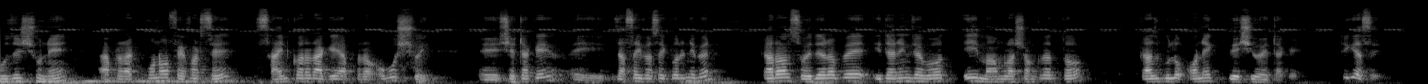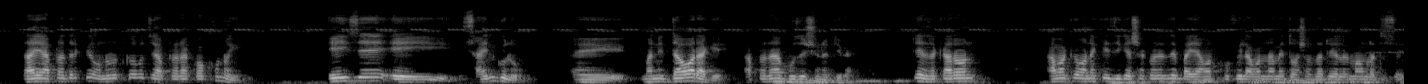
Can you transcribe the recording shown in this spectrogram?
বুঝে শুনে আপনারা কোনো পেপারসে সাইন করার আগে আপনারা অবশ্যই সেটাকে এই যাচাই বাছাই করে নেবেন। কারণ সৌদি আরবে ইদানিং যাবৎ এই মামলা সংক্রান্ত কাজগুলো অনেক বেশি হয়ে থাকে। ঠিক আছে? তাই আপনাদেরকে অনুরোধ করব যে আপনারা কখনোই এই যে এই সাইনগুলো এই মানে দেওয়ার আগে আপনারা বুঝে শুনে দিবেন। ঠিক আছে? কারণ আমাকে অনেকেই জিজ্ঞাসা করে যে, ভাই, আমার কফিল আমার নামে দশ হাজার রিয়ালের মামলা দিছে,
